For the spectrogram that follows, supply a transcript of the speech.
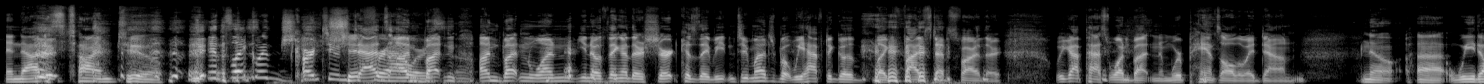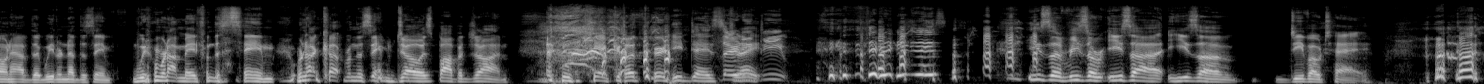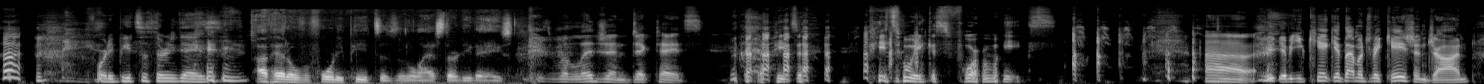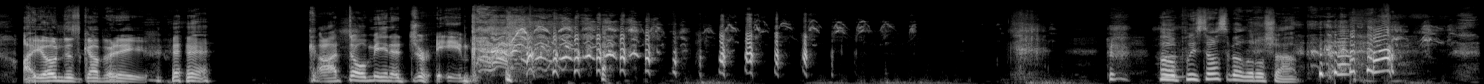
and now it's time to. It's like when cartoon Shit dads unbutton Oh. unbutton one, you know, thing on their shirt because they've eaten too much, but we have to go like five steps farther. We got past one button and we're pants all the way down. No, uh, we don't have the. We don't have the same. We, we're not made from the same. We're not cut from the same dough as Papa John. We can't go thirty days Thirty straight. deep. 30 days. He's a he's a he's a he's a devotee. 40 pizza, 30 days. I've had over 40 pizzas in the last 30 days. His religion dictates that pizza pizza week is four weeks. Uh, Yeah, but you can't get that much vacation, John. I own this company. God told me in a dream. Oh, please tell us about Little Shop.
